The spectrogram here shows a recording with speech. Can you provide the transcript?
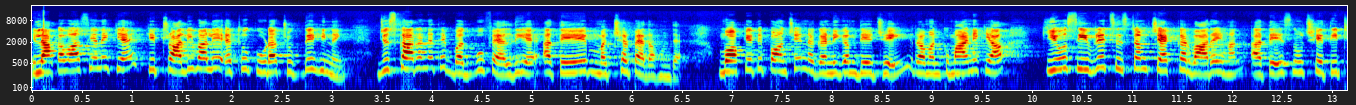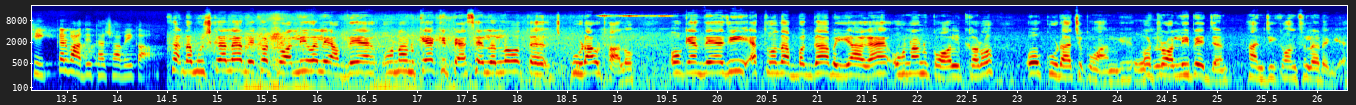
ਇਲਾਕਾ ਵਾਸੀਆਂ ਨੇ ਕਿਹਾ ਕਿ ਟਰਾਲੀ ਵਾਲੇ ਇੱਥੋਂ ਕੂੜਾ ਚੁੱਕਦੇ ਹੀ ਨਹੀਂ ਜਿਸ ਕਾਰਨ ਇੱਥੇ ਬਦਬੂ ਫੈਲਦੀ ਹੈ ਅਤੇ ਮੱਛਰ ਪੈਦਾ ਹੁੰਦਾ ਹੈ। ਮੌਕੇ ਤੇ ਪਹੁੰਚੇ ਨਗਰ ਨਿਗਮ ਦੇ ਜੇਈ ਰਮਨ ਕੁਮਾਰ ਨੇ ਕਿਹਾ ਕਿ ਉਹ ਸੀਵਰੇਜ ਸਿਸਟਮ ਚੈੱਕ ਕਰਵਾ ਰਹੇ ਹਨ ਅਤੇ ਇਸ ਨੂੰ ਛੇਤੀ ਠੀਕ ਕਰਵਾ ਦਿੱਤਾ ਜਾਵੇਗਾ। ਸਾਡਾ ਮੁਸ਼ਕਲ ਹੈ ਦੇਖੋ ਟਰਾਲੀ ਵਾਲੇ ਆਉਂਦੇ ਆ ਉਹਨਾਂ ਨੂੰ ਕਿਹਾ ਕਿ ਪੈਸੇ ਲੈ ਲਓ ਤੇ ਕੂੜਾ ਉਠਾ ਲਓ। ਉਹ ਕਹਿੰਦੇ ਆ ਜੀ ਇੱਥੋਂ ਦਾ ਬੱਗਾ ਭਈਆ ਹੈਗਾ ਹੈ, ਉਹਨਾਂ ਨੂੰ ਕਾਲ ਕਰੋ ਉਹ ਕੂੜਾ ਚੁਕਵਾਉਣਗੇ ਉਹ ਟਰਾਲੀ ਭੇਜਣ। ਹਾਂਜੀ ਕਾਉਂਸਲਰ ਹੈਗੇ ਆ।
